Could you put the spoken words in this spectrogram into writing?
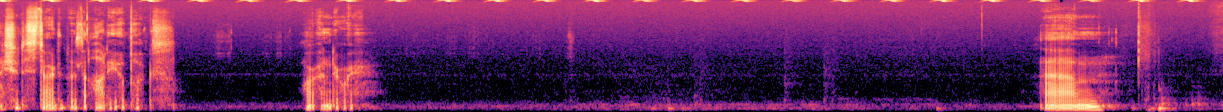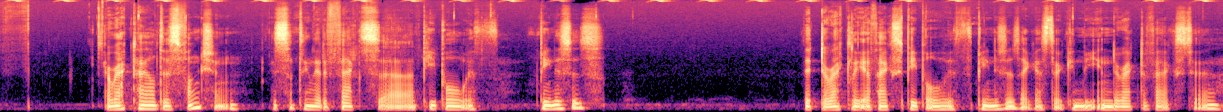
I should have started with audiobooks or underwear. Um, erectile dysfunction is something that affects uh, people with penises. That directly affects people with penises. I guess there can be indirect effects to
